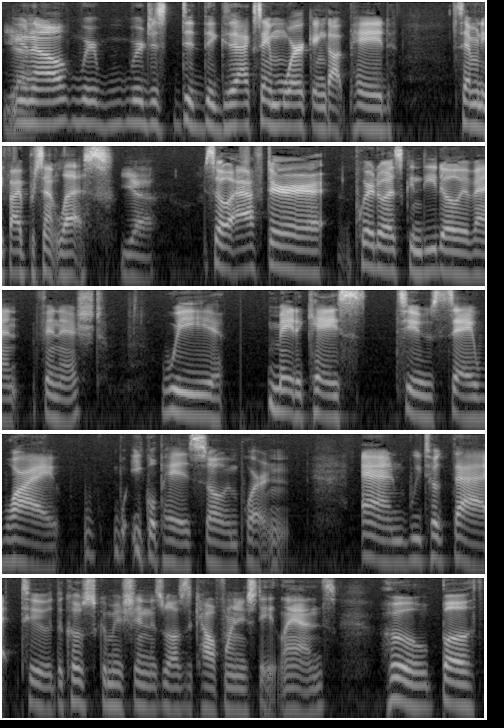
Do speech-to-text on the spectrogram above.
Yeah. You know, we're we're just did the exact same work and got paid seventy five percent less. Yeah. So after Puerto Escondido event finished, we made a case to say why equal pay is so important. And we took that to the Coastal Commission as well as the California State Lands, who both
